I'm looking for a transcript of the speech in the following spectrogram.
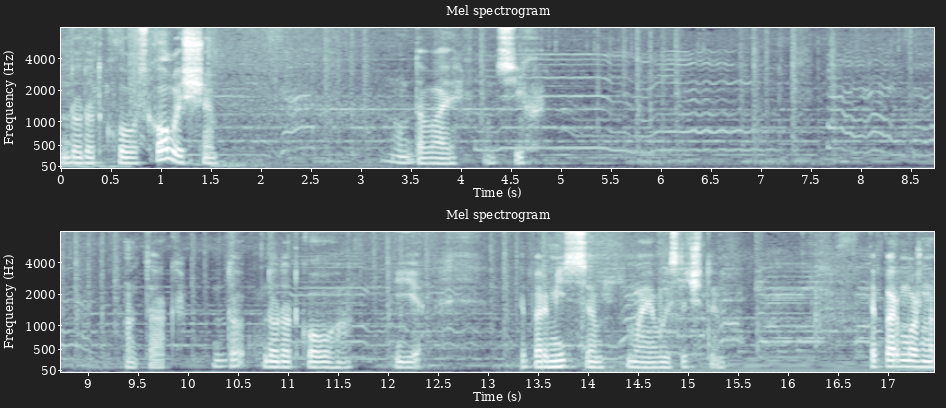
додаткове сховище. Ну, давай оцих. Отак. До додаткового є. Тепер місця має вистачити. Тепер можна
